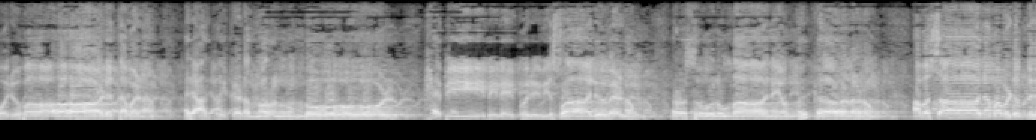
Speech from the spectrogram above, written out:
ഒരുപാട് തവണ രാത്രി കിടന്നുറങ്ങുമ്പോൾ ഹബീബിലേക്കൊരു വിസാൽ വേണം. റസൂലുള്ളാനെ ഒന്ന് കാണണം. അവസാനം അവിടുന്ന്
